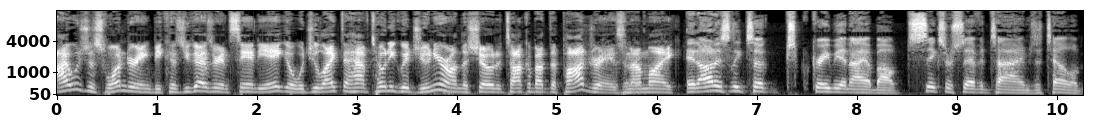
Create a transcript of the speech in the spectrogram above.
I was just wondering because you guys are in San Diego, would you like to have Tony Gwynn Jr. on the show to talk about the Padres? And I'm like, It honestly took Scraby and I about six or seven times to tell him,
